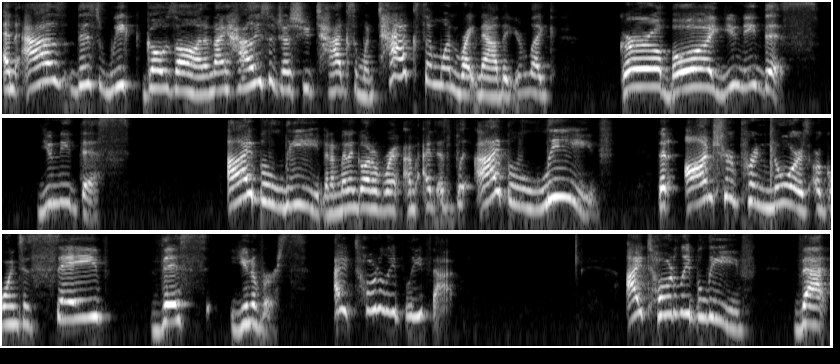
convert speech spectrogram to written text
And as this week goes on and i highly suggest you tag someone. Tag someone right now that you're like girl boy you need this you need this. I believe, and I'm going to go to, I, just, I believe that entrepreneurs are going to save this universe. I totally believe that. I totally believe that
